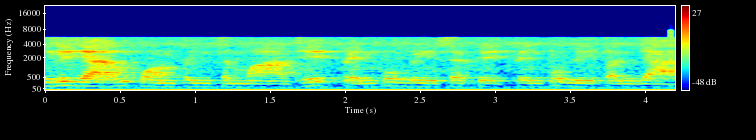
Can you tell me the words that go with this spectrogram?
กิริยาของความเป็นสมาธิเป็นผู้มีสติเป็นผู้มีปัญญา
